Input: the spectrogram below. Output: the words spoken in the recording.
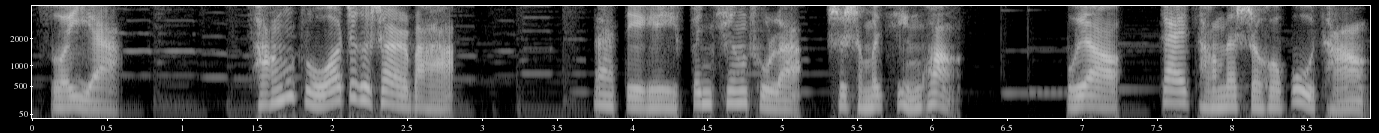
所以啊，藏拙这个事儿吧，那得分清楚了是什么情况，不要。该藏的时候不藏，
